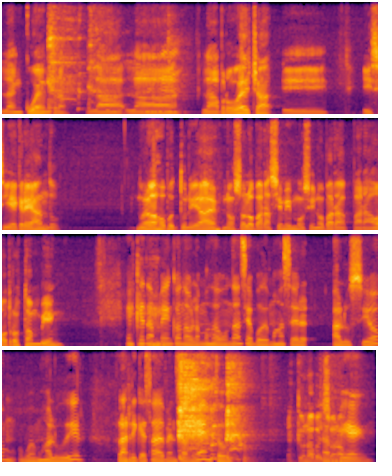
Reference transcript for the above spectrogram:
la encuentra, la, la, la aprovecha y, y sigue creando nuevas oportunidades, no solo para sí mismo, sino para, para otros también. Es que también cuando hablamos de abundancia podemos hacer alusión podemos aludir a la riqueza de pensamiento. Es que una persona, también.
